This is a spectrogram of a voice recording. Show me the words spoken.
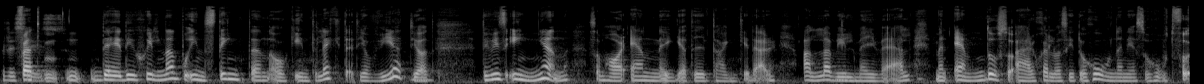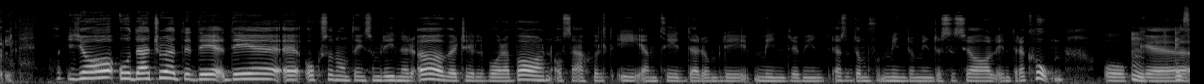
Precis. För att mm, det, det är skillnad på instinkten och intellektet. Jag vet ju att det finns ingen som har en negativ tanke där. Alla vill mig väl, men ändå så är själva situationen är så hotfull. Ja, och där tror jag att det, det, det, är också någonting som rinner över till våra barn och särskilt i en tid där de blir mindre, mindre, alltså de får mindre och mindre social interaktion. Och mm, eh,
